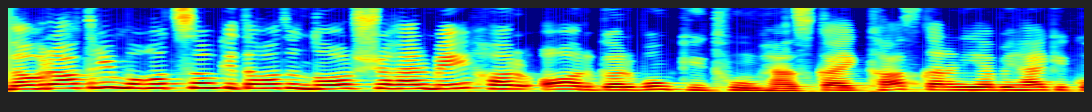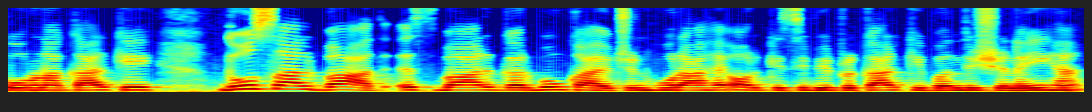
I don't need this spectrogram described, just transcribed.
नवरात्रि महोत्सव के तहत इंदौर शहर में हर और गरबों की धूम है। इसका एक खास कारण यह भी है कि कोरोना काल के दो साल बाद इस बार गरबों का आयोजन हो रहा है और किसी भी प्रकार की बंदिश नहीं है।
